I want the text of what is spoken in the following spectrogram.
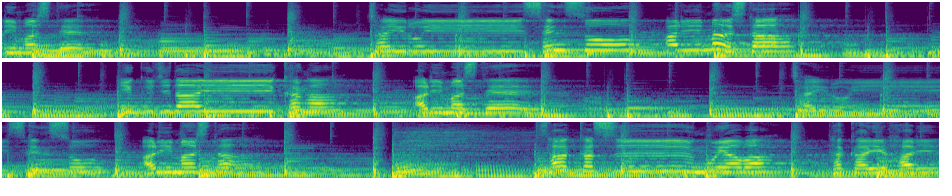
ありまして茶色い戦争ありました。幾時代かがありまして茶色い戦争ありました。サーカス小屋は高い梁。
